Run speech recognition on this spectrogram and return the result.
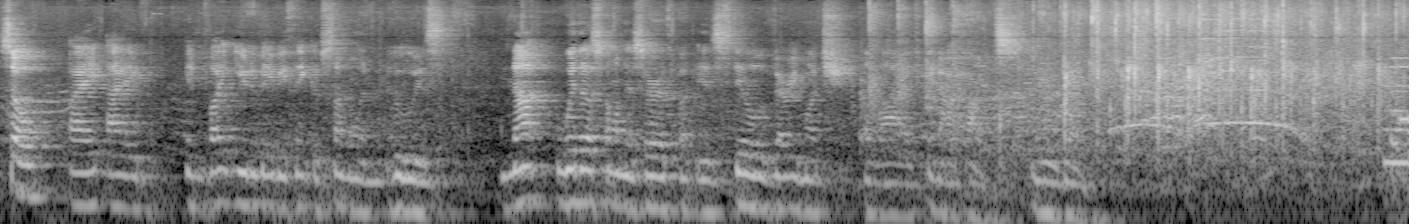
so I, I invite you to maybe think of someone who is not with us on this earth, but is still very much alive in our hearts. There we go.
